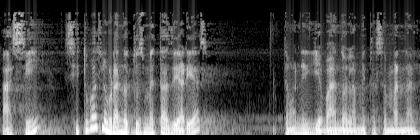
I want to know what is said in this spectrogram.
Así, si tú vas logrando tus metas diarias, te van a ir llevando a la meta semanal.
